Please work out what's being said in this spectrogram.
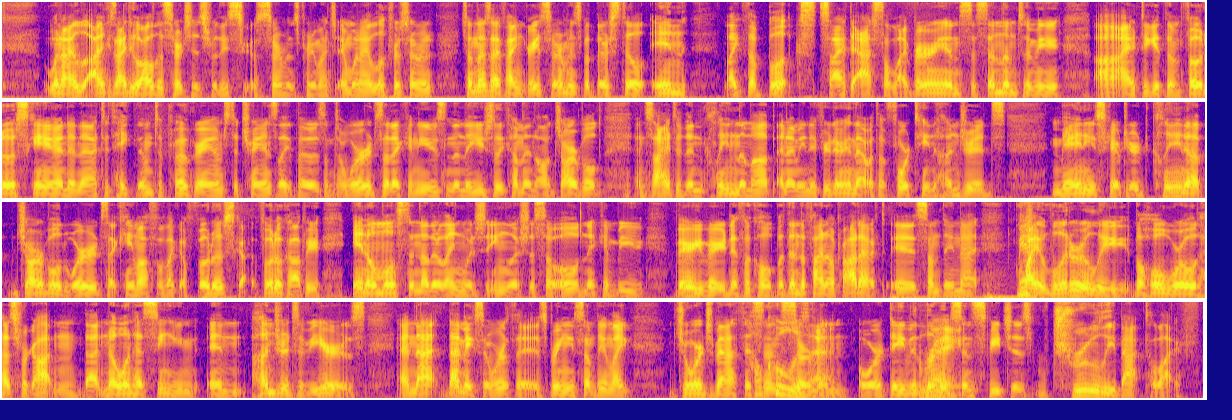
when I because I, I, do all the searches for these sermons pretty much, and when I look for sermons, sometimes I find great sermons, but they're still in like the books. So I had to ask the librarians to send them to me. Uh, I had to get them photo scanned, and I had to take them to programs to translate those into words that I can use. And then they usually come in all jarbled, and so I had to then clean them up. And I mean, if you're doing that with a 1400s manuscript. You're cleaning up jarbled words that came off of like a photo photocopy in almost another language. The English is so old, and it can be very, very difficult. But then the final product is something that quite literally the whole world has forgotten that no one has seen in hundreds of years, and that that makes it worth it. It's bringing something like George Matheson's cool sermon or David Right. Livingstone's speeches truly back to life.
